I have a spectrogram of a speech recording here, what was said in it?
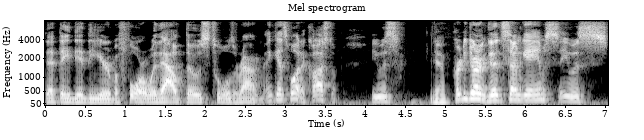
that they did the year before without those tools around him. And guess what? It cost him. He was Yeah. pretty darn good some games. He was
